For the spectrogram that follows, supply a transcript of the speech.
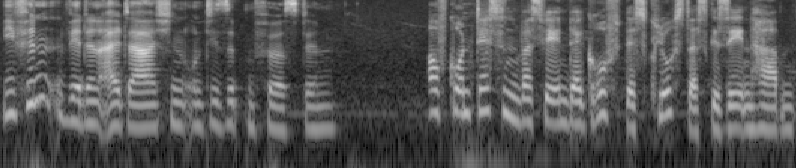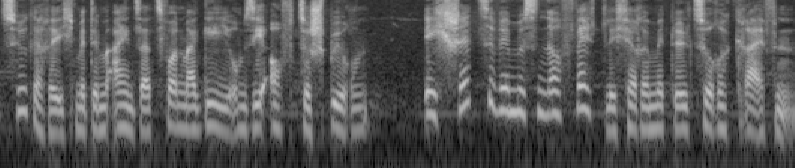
Wie finden wir den Aldarchen und die Sippenfürstin? Aufgrund dessen, was wir in der Gruft des Klosters gesehen haben, zögere ich mit dem Einsatz von Magie, um sie aufzuspüren. Ich schätze, wir müssen auf weltlichere Mittel zurückgreifen.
